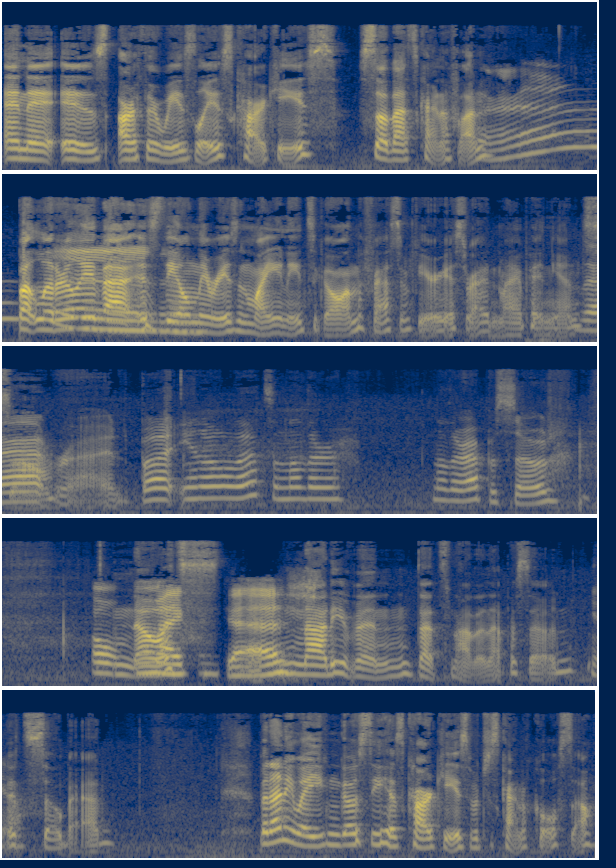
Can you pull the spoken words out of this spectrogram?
and it is Arthur Weasley's car keys. So that's kind of fun. But literally, that is the only reason why you need to go on the Fast and Furious ride, in my opinion. that so. ride. But you know, that's another another episode. Oh No, my it's gosh. Not even. That's not an episode. Yeah. It's so bad. But anyway, you can go see his car keys, which is kind of cool. So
